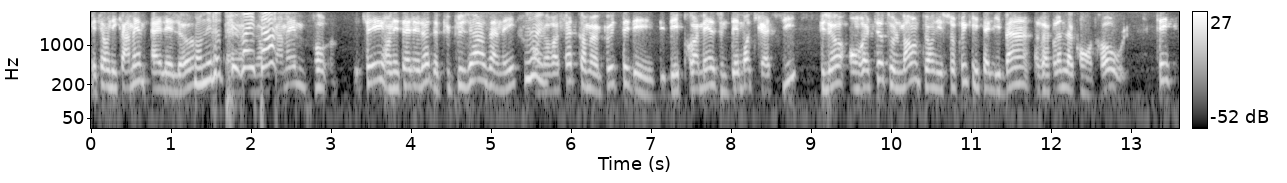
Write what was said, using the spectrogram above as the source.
Mais on est quand même allé là. On est là depuis 20 euh, ans. Quand même pour, on est allé là depuis plusieurs années. On leur a fait comme un peu des, des promesses d'une démocratie. Puis là, on retire tout le monde, puis on est surpris que les talibans reprennent le contrôle. Puis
